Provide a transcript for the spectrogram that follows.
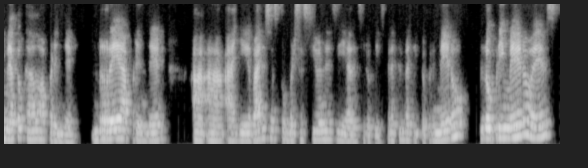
me ha tocado aprender, reaprender a, llevar esas conversaciones y a decir, ok, espérate un ratito. Primero, lo primero es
